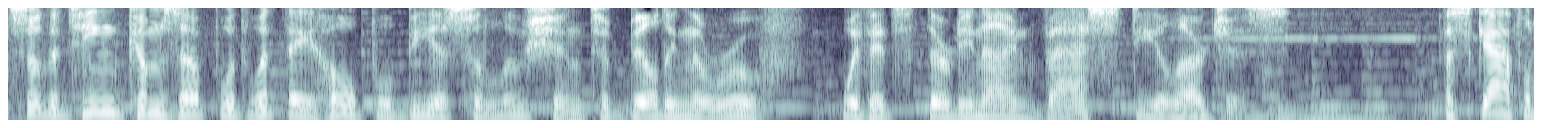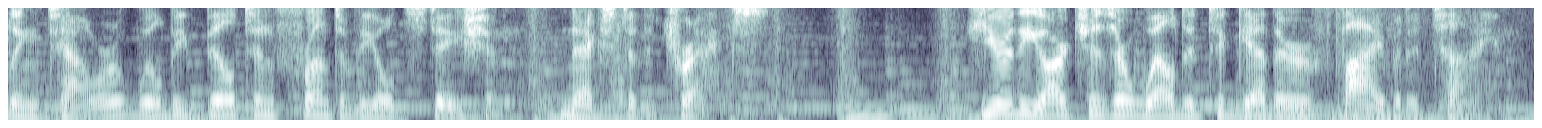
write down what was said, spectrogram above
So the team comes up with what they hope will be a solution to building the roof with its 39 vast steel arches. A scaffolding tower will be built in front of the old station, next to the tracks. Here the arches are welded together five at a time.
